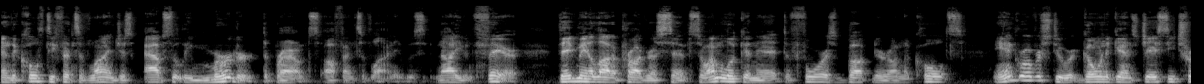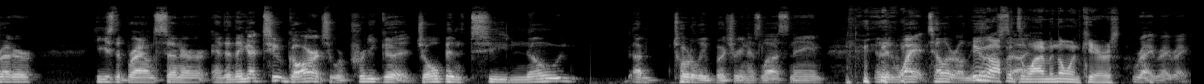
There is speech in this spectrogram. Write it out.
and the Colts defensive line just absolutely murdered the Browns offensive line. It was not even fair. They've made a lot of progress since. So I'm looking at DeForest Buckner on the Colts and Grover Stewart going against J.C. Tretter. He's the Browns center. And then they got two guards who are pretty good. Joel Bentino I'm totally butchering his last name, and then Wyatt Teller on the He's other an offensive side. lineman. No one cares. Right, right, right.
